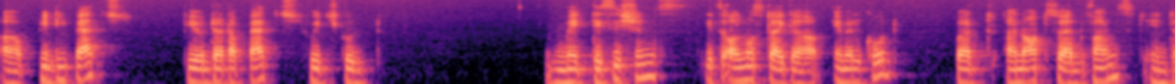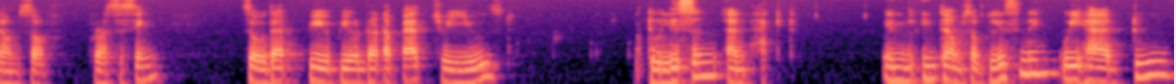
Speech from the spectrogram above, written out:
a PD patch, pure data patch, which could make decisions. It's almost like a ML code, but uh, not so advanced in terms of processing. So that pure, pure data patch we used to listen and act. In, in terms of listening, we had two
